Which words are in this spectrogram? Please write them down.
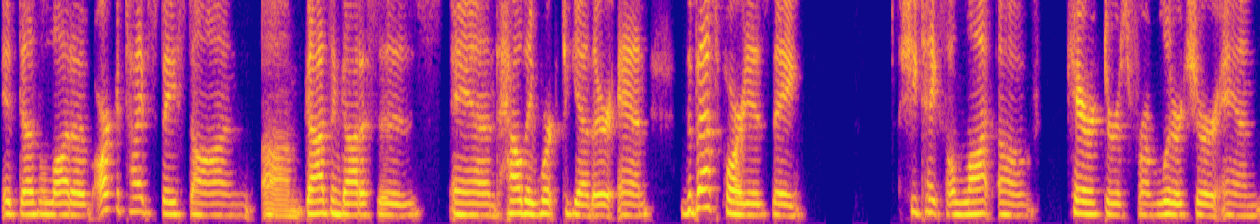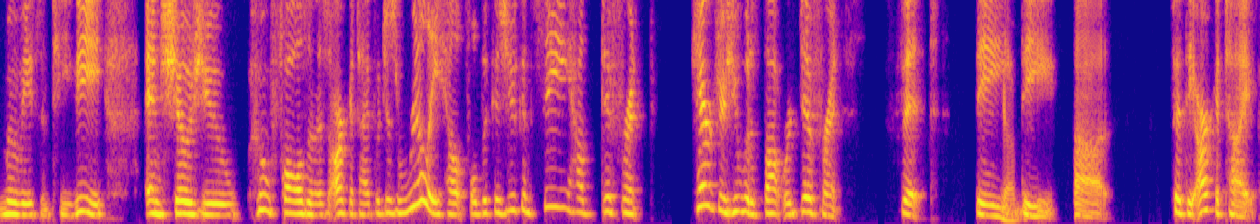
it does a lot of archetypes based on um, gods and goddesses and how they work together. And the best part is they she takes a lot of characters from literature and movies and tv and shows you who falls in this archetype which is really helpful because you can see how different characters you would have thought were different fit the Yeah. the uh fit the archetype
